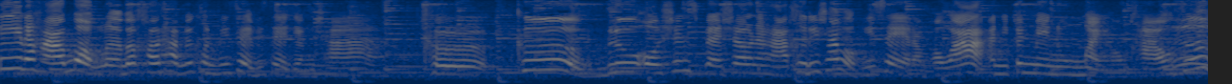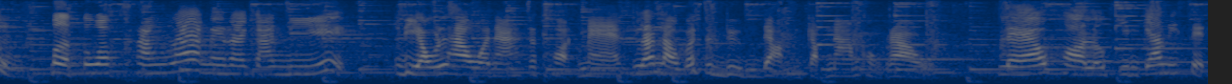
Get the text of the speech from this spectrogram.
นี่นะคะบอกเลยว่าเขาทำให้คนพิเศษพิเศษอย่างชา คือ คือ Blue Ocean Special นะคะ คือที่ชาบอกพิเศษอะเพราะว่าอันนี้เป็นเมนูใหม่ของเขาอืมซึ่งเปิดตัวครั้งแรกในรายการนี้ เดี๋ยวเราอะนะจะถอดแมส แล้วเราก็จะดื่มด่ำกับน้ำของเรา แล้วพอเรากินแก้วนี้เสร็จ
